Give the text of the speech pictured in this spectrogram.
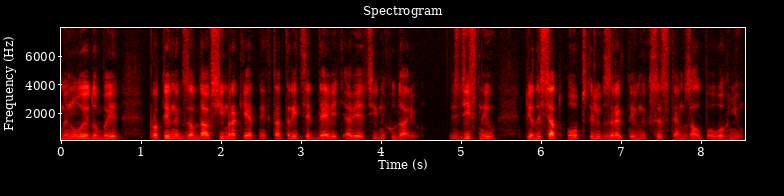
Минулої доби противник завдав 7 ракетних та 39 авіаційних ударів, здійснив 50 обстрілів з реактивних систем залпового вогню.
